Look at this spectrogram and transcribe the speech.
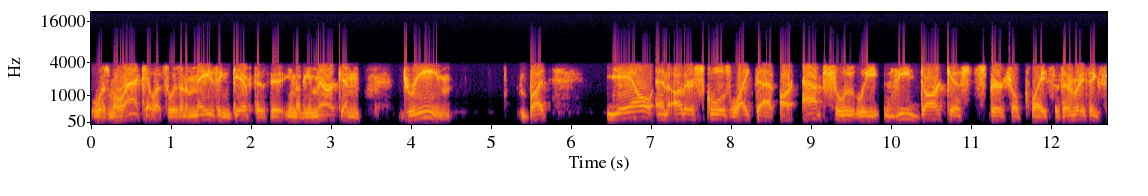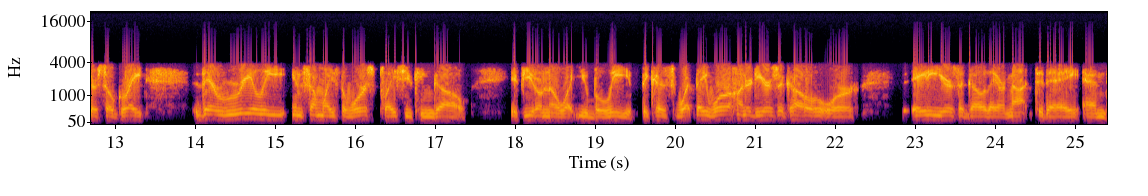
was miraculous. It was an amazing gift as the you know the American dream. But Yale and other schools like that are absolutely the darkest spiritual places. Everybody thinks they're so great. They're really, in some ways, the worst place you can go if you don't know what you believe because what they were 100 years ago or 80 years ago, they are not today, and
